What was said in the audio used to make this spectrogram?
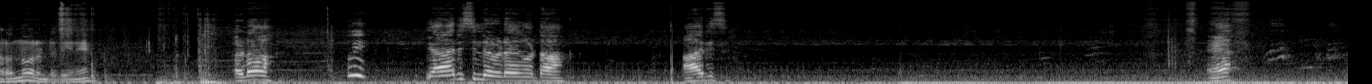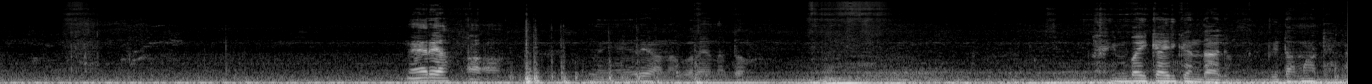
അറുന്നൂറുണ്ട് ഇതിന് എടാ ആരിസിന്റെ എവിടെ എങ്ങോട്ടാ? ആരിസ്. ഏ? നേരെയാ? ആ ആ. നേരെയാണോ പറയുന്നത് കേട്ടോ ബൈക്കായിരിക്കും എന്തായാലും. വിടമാട്ടേണ്ട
